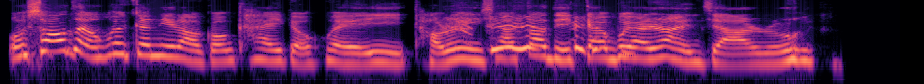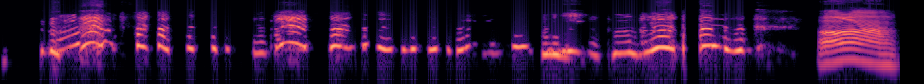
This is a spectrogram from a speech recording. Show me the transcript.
我稍等会跟你老公开一个会议，讨论一下到底该不该让你加入。好了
